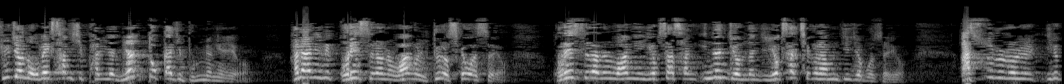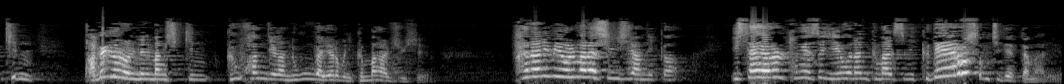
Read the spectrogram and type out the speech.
주전 538년 연도까지 분명해요. 하나님이 고레스라는 왕을 들어 세웠어요. 고레스라는 왕이 역사상 있는지 없는지 역사책을 한번 뒤져보세요. 아수르를 일으킨 바벨론을 멸망시킨 그 황제가 누군가 여러분이 금방 알 수 있어요. 하나님이 얼마나 신실합니까? 이사야를 통해서 예언한 그 말씀이 그대로 성취됐단 말이에요.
